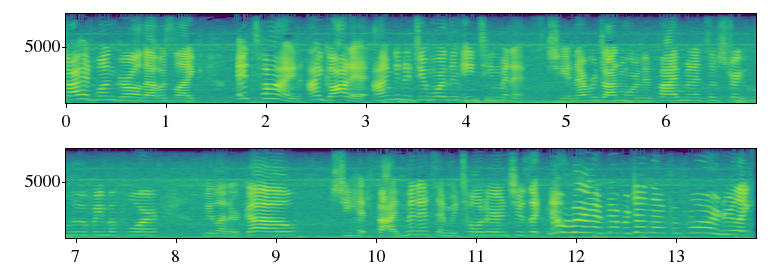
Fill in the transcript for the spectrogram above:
So I had one girl that was like, it's fine, I got it. I'm gonna do more than 18 minutes. She had never done more than five minutes of straight hula hooping before. We let her go. She hit five minutes and we told her and she was like, no way, I've never done that before. And we are like,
